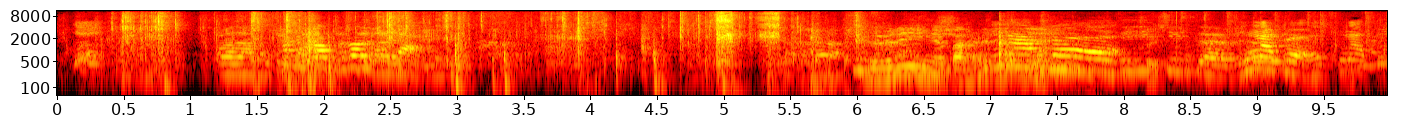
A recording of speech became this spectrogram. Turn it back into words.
Nu är det inga batterier. Snapper, snapper.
